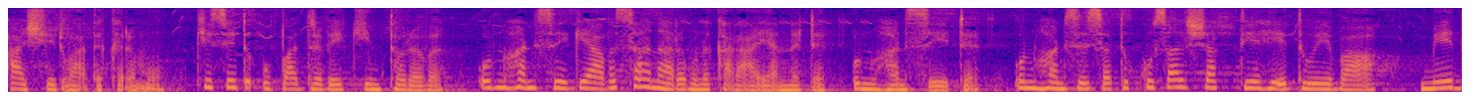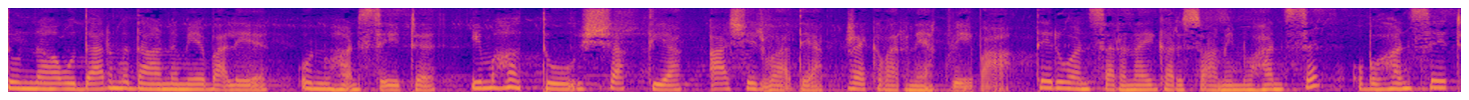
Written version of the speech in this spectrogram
ආශිර්වාද කරමු. කිසිදු උපද්‍රවයකින් තොරව උන්වහන්සේගේ අවසාන අරමුණ කරා යන්නට උන්වහන්සේට උන්වහන්සේ සතු කුසල් ශක්තිය හේතු වේවා මේ දුන්නා වූ ධර්මදානමය බලය උන්වහන්සේට ඉමහත් වූ ශක්තියක් ආශිර්වාදයක් රැකවරණයක් වේවා. තෙරුවන් සරණයි ගරු ස්වාමින් වහන්ස ඔබ වහන්සේට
